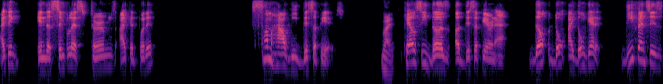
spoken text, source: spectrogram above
I think in the simplest terms I could put it, somehow he disappears. Right. Kelce does a disappearing act. Don't don't I don't get it. Defenses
